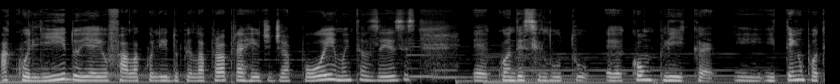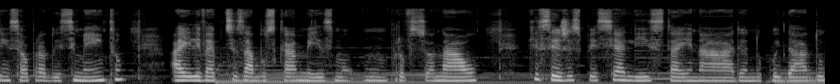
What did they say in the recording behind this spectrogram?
acolhido, e aí eu falo acolhido pela própria rede de apoio. Muitas vezes, é, quando esse luto é, complica e, e, tem um potencial para adoecimento, aí ele vai precisar buscar mesmo um profissional que seja especialista aí na área do cuidado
